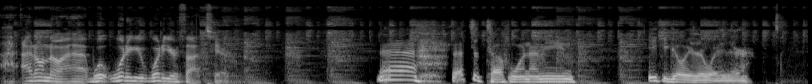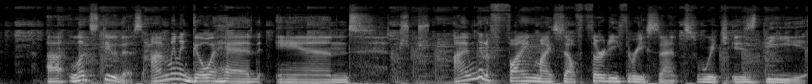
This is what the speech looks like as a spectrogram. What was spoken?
I, I don't know. I, what, what, are your What are your thoughts here? Nah, that's a tough one. I mean, he could go either way there. Uh, let's do this. I'm going to go ahead and I'm going to find myself 33 cents, which is the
